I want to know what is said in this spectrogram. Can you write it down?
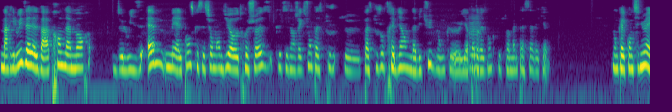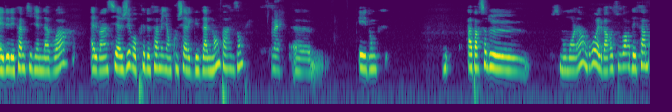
Marie-Louise, elle, elle va apprendre la mort de Louise M, mais elle pense que c'est sûrement dû à autre chose, que ses injections passent, tou- se- passent toujours très bien d'habitude, donc il n'y a pas de Mm. raison que ce soit mal passé avec elle. Donc elle continue à aider les femmes qui viennent la voir. Elle va ainsi agir auprès de femmes ayant couché avec des Allemands, par exemple. Ouais. Euh, et donc, à partir de ce moment-là, en gros, elle va recevoir des femmes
